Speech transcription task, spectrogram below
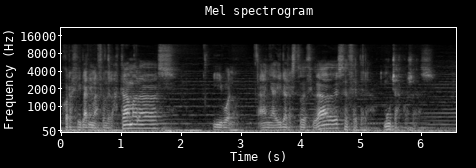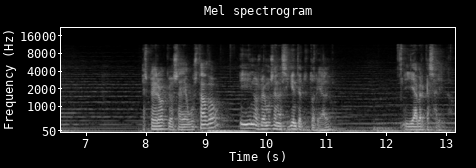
corregir la animación de las cámaras y bueno, añadir el resto de ciudades, etc. Muchas cosas. Espero que os haya gustado y nos vemos en el siguiente tutorial. Y a ver qué ha salido.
